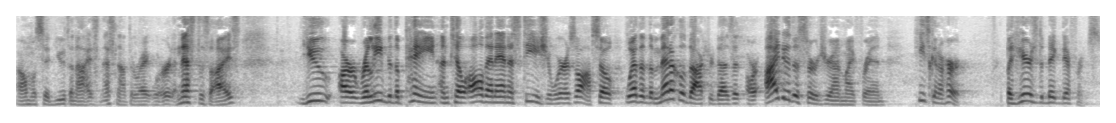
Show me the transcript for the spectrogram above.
I almost said euthanize, and that's not the right word, anesthetized you are relieved of the pain until all that anesthesia wears off. So whether the medical doctor does it or I do the surgery on my friend, he's going to hurt. But here's the big difference.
